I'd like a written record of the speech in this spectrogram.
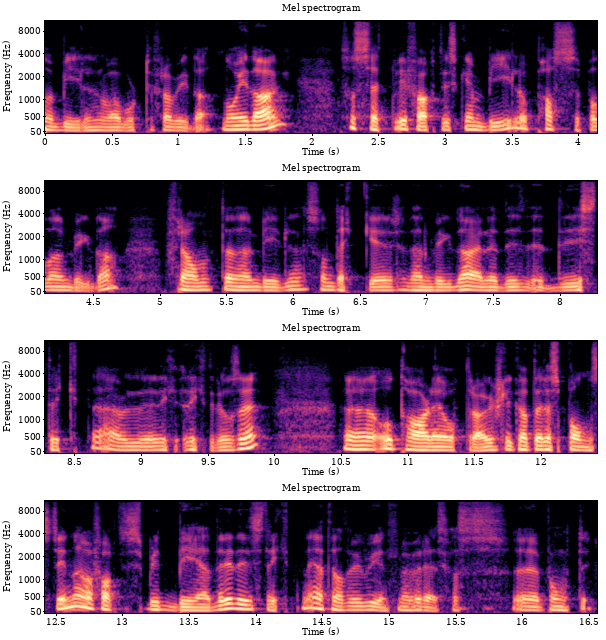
når bilen var borte fra bygda. Nå i dag så setter vi faktisk en bil og passer på den bygda fram til den bilen som dekker den bygda, eller distriktet er vel riktig å si, eh, og tar det oppdraget. Slik at responstiden har faktisk blitt bedre i distriktene etter at vi begynte med beredskapspunkter.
